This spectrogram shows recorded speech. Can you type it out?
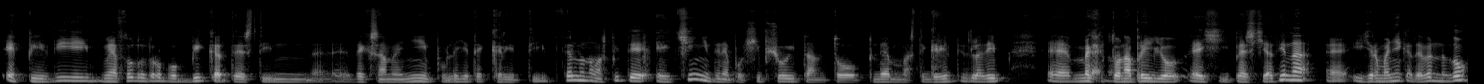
Επειδή με αυτόν τον τρόπο μπήκατε στην ε, δεξαμενή που λέγεται Κρήτη, θέλω να μας πείτε εκείνη την εποχή ποιο ήταν το πνεύμα στην Κρήτη, δηλαδή ε, μέχρι ναι. τον Απρίλιο έχει πέσει η Αθήνα, ε, οι Γερμανοί κατεβαίνουν εδώ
